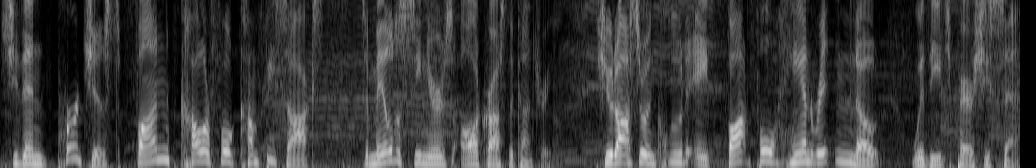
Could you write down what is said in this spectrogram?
She then purchased fun, colorful, comfy socks to mail to seniors all across the country. She would also include a thoughtful, handwritten note with each pair she sent.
